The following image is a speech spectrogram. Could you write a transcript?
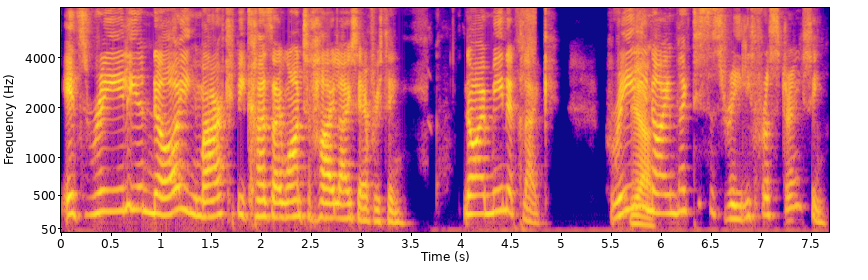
It's really annoying, Mark, because I want to highlight everything. No, I mean it like really yeah. annoying. Like this is really frustrating.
